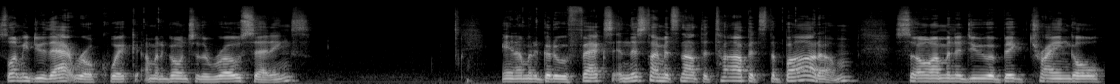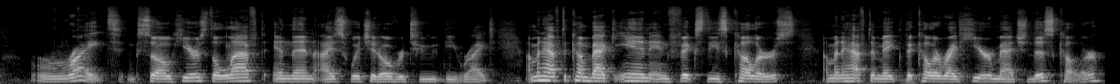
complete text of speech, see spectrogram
so let me do that real quick I'm gonna go into the row settings and I'm gonna go to effects and this time it's not the top it's the bottom so I'm gonna do a big triangle right. So here's the left, and then I switch it over to the right. I'm going to have to come back in and fix these colors. I'm going to have to make the color right here match this color.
